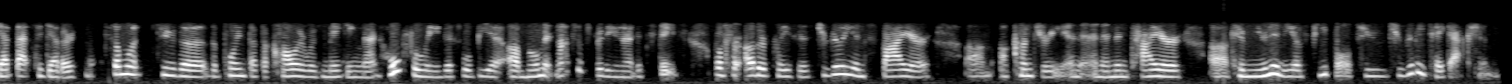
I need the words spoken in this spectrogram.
get that together. Somewhat to the the point that the caller was making, that hopefully this will be a, a moment not just for the United States, but for other places to really inspire um, a country and, and an entire uh, community of people to to really take action.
